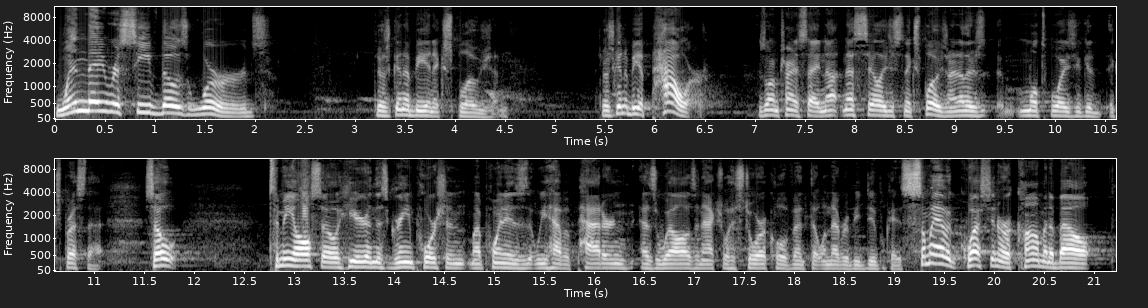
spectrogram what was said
when they receive those words, there's going to be an explosion. There's going to be a power, is what I'm trying to say, not necessarily just an explosion. I know there's multiple ways you could express that. So, to me, also, here in this green portion, my point is that we have a pattern as well as an actual historical event that will never be duplicated. Somebody have a question or a comment about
